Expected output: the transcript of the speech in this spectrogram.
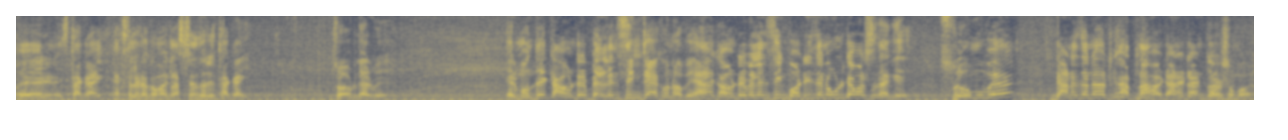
ভেরি নাইস তাকাই অ্যাক্সেলেটার কমায় ক্লাস টেন ধরে তাকাই। থ্রু আউট কাটবে এর মধ্যে কাউন্টের ব্যালেন্সিংটা এখন হবে হ্যাঁ? কাউন্টার ব্যালেন্সিং বডি যেন উল্টা পাশে থাকে। স্লো মুভে ডানে যেন কাত না হয়, ডানে টার্ন করার সময়।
